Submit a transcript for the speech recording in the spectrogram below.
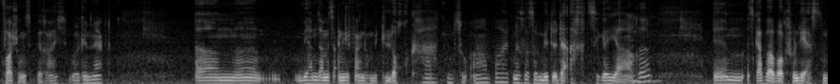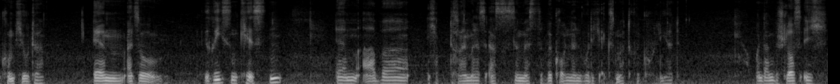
Forschungsbereich, wohlgemerkt. Ähm, äh, wir haben damals angefangen, noch mit Lochkarten zu arbeiten. Das war so Mitte der 80er Jahre. Mhm. Ähm, es gab aber auch schon die ersten Computer, ähm, also Riesenkisten. Ähm, aber ich habe dreimal das erste Semester begonnen, dann wurde ich exmatrikuliert. Und dann beschloss ich,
